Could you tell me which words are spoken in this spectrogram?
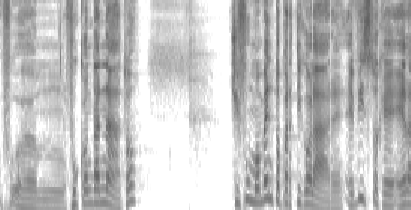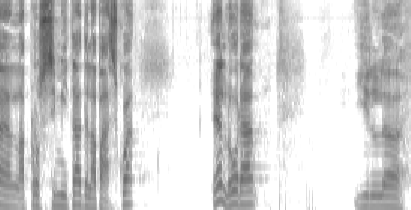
fu, um, fu condannato, ci fu un momento particolare. E visto che era la prossimità della Pasqua, e allora il,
